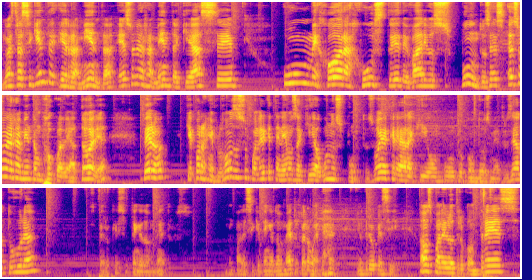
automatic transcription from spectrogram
Nuestra siguiente herramienta es una herramienta que hace un mejor ajuste de varios puntos. Es, es una herramienta un poco aleatoria, pero que, por ejemplo, vamos a suponer que tenemos aquí algunos puntos. Voy a crear aquí un punto con 2 metros de altura. Espero que eso tenga 2 metros. No parece que tenga 2 metros, pero bueno, yo creo que sí. Vamos a poner otro con 3.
